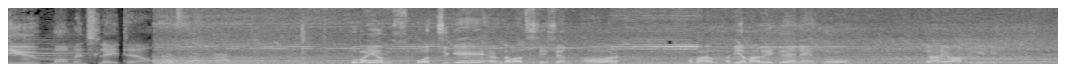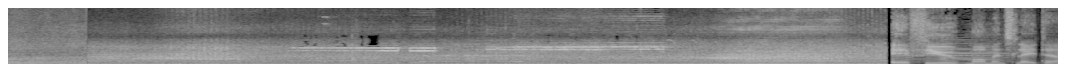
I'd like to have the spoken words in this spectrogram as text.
Few moments later. तो भाई हम पहुँच चुके हैं अहमदाबाद स्टेशन और अब अभी हमारी ट्रेन है तो जा रहे हैं वापस के लिए A few moments later.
